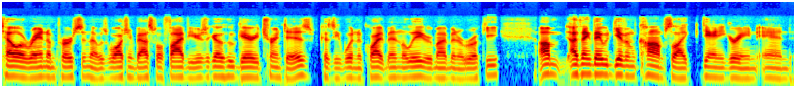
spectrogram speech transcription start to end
tell a random person that was watching basketball five years ago who Gary Trent is because he wouldn't have quite been in the league or might have been a rookie. Um, I think they would give him comps like Danny Green and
